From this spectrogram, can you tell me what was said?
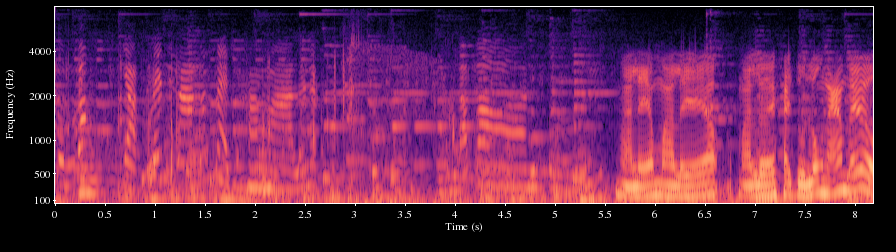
ตุนก็อยากเล่นน้ำตั้งแต่ทางมาแล้วเนี่ยแล้วก็ฝนมาแล้วมาแล้ว มาเลยไข่ตุ่นลงน้ำเร็ว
